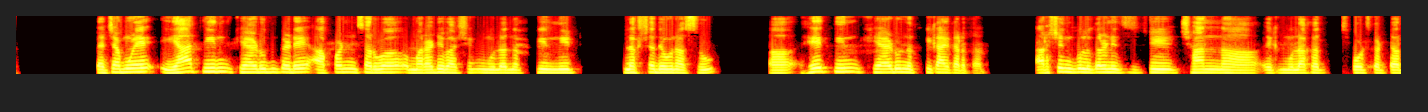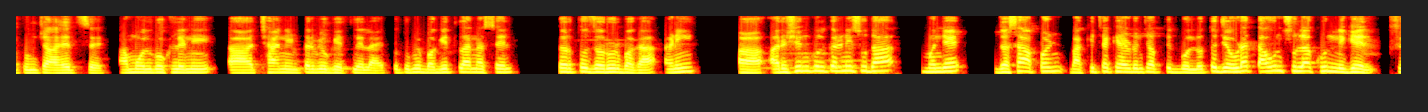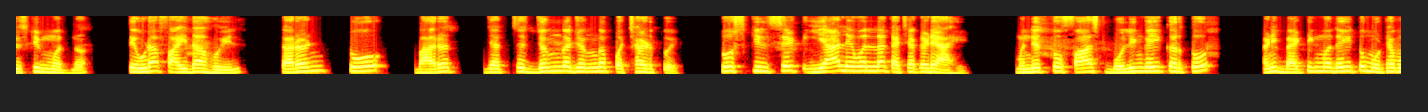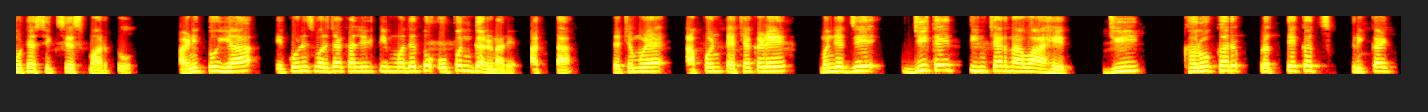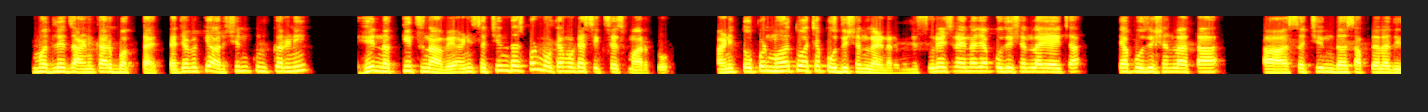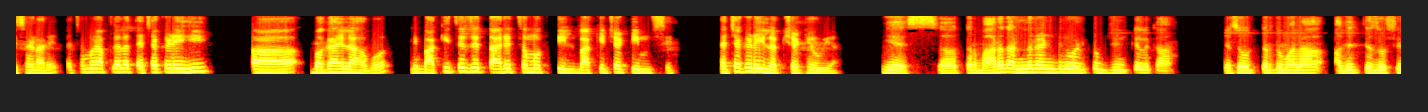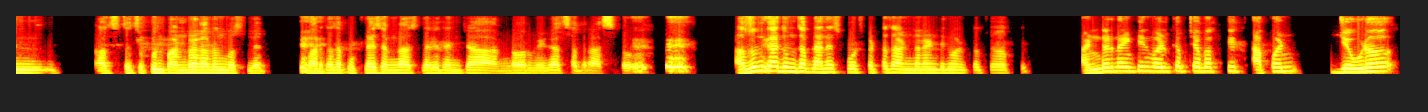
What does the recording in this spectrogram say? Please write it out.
त्याच्यामुळे या तीन खेळाडूंकडे आपण सर्व मराठी भाषिक मुलं नक्की नीट लक्ष देऊन असू. हे तीन खेळाडू नक्की काय करतात? अर्शिन कुलकर्णीची छान एक मुलाखत स्पोर्ट्स कट्ट्यावर तुमच्या आहेच अमोल गोखलेनी छान इंटरव्ह्यू घेतलेला आहे. तो तुम्ही बघितला नसेल तर तो जरूर बघा. आणि अर्शिन कुलकर्णी सुद्धा म्हणजे जसं आपण बाकीच्या खेळाडूंच्या बाबतीत बोललो तो जेवढा ताऊन सुलाखून निघेल सिस्टीम मधनं तेवढा फायदा होईल. कारण तो भारत ज्याचं जंग जंग पछाडतोय तो स्किल सेट या लेवलला त्याच्याकडे आहे. म्हणजे तो फास्ट बॉलिंगही करतो आणि बॅटिंगमध्येही तो मोठ्या मोठ्या सिक्सेस मारतो. आणि तो या एकोणीस वर्षाखालील टीममध्ये तो ओपन करणार आहे आत्ता. त्याच्यामुळे आपण त्याच्याकडे म्हणजे जे जी काही तीन चार नावं आहेत जी खरोखर प्रत्येकच क्रिकेट मधले जाणकार बघतायत त्याच्यापैकी अर्शिन कुलकर्णी हे नक्कीच नाव आहे. आणि सचिन दास पण मोठ्या मोठ्या सिक्सेस मारतो. आणि तो पण महत्त्वाच्या पोझिशनला येणार आहे. म्हणजे सुरेश रैना ज्या पोझिशनला यायचा त्या पोझिशनला आता सचिन धस आपल्याला दिसणार आहे. त्याच्यामुळे आपल्याला त्याच्याकडेही बघायला हवं. आणि बाकीचे जे तारे चमकतील बाकीच्या टीमचे त्याच्याकडेही लक्ष ठेवूया. येस तर Bharat under nineteen world cup जिंकेल का? याचं उत्तर तुम्हाला आदित्य जोशी आज ते चुकून पांढरा घालून बसलेत. भारताचा कुठलाही संघ असला की त्यांच्या अंगावर वेगळाच साजरा असतो. अजून काय तुमचा प्लॅन आहे? स्पोर्ट्स कट्टाचा अंडर नाईन्टीन वर्ल्ड कपच्या बाबतीत? अंडर नाईन्टीन वर्ल्ड कपच्या बाबतीत आपण जेवढं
